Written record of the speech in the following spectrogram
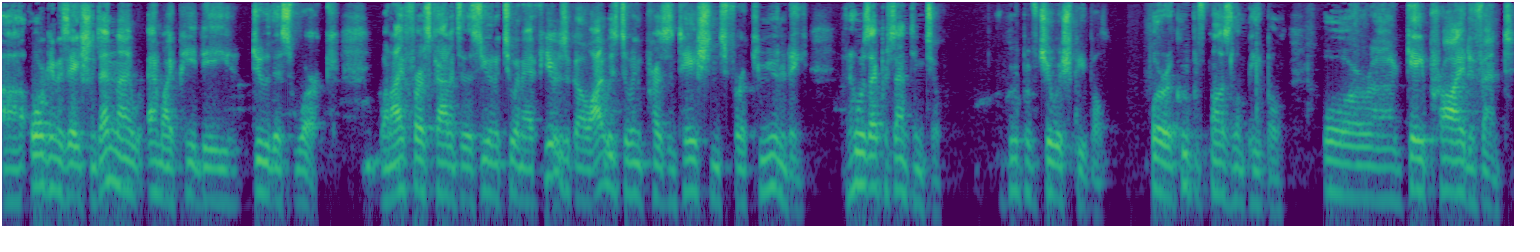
uh, organizations and NYPD do this work. When I first got into this unit two and a half years ago, I was doing presentations for a community. And who was I presenting to? A group of Jewish people, or a group of Muslim people, or a gay pride event.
